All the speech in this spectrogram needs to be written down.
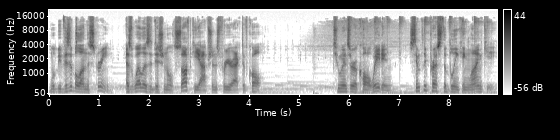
will be visible on the screen, as well as additional soft key options for your active call. To answer a call waiting, simply press the blinking line key.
